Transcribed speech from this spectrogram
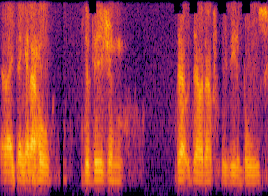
And I think in that whole division, that that would definitely be the Blues.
